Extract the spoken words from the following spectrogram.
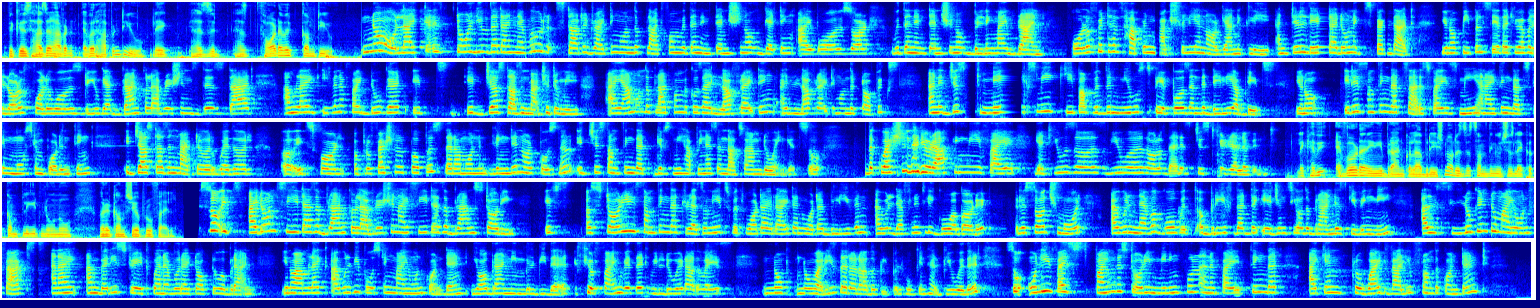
Because has that haven't ever happened to you? Like has it has thought ever come to you? No like i told you that i never started writing on the platform with an intention of getting eyeballs or with an intention of building my brand all of it has happened naturally and organically. Until date i don't expect that. You know people say that you have a lot of followers. Do you get brand collaborations? This that. I'm like even if i do get it it just doesn't matter to me. I am on the platform because i love writing. I love writing on the topics. And it just makes me keep up with the newspapers and the daily updates. You know it is something that satisfies me and i think that's the most important thing. It just doesn't matter whether uh, it's for a professional purpose that I'm on LinkedIn or personal. It's just something that gives me happiness, and that's why I'm doing it. So, the question that you're asking me if I get users, viewers, all of that is just irrelevant. Like, have you ever done any brand collaboration, or is this something which is like a complete no no when it comes to your profile? So, it's I don't see it as a brand collaboration, I see it as a brand story. If a story is something that resonates with what I write and what I believe in, I will definitely go about it, research more, I will never go with a brief that the agency or the brand is giving me. I'll look into my own facts and I am very straight whenever I talk to a brand. You know, I'm like, I will be posting my own content. Your brand name will be there. If you're fine with it, we'll do it. Otherwise, no, no worries. There are other people who can help you with it. So only if I find the story meaningful and if I think that I can provide value from the content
